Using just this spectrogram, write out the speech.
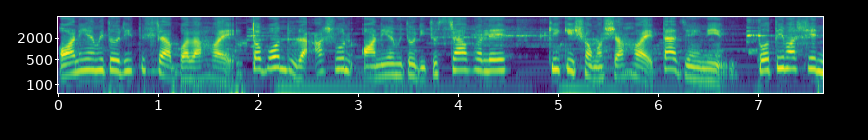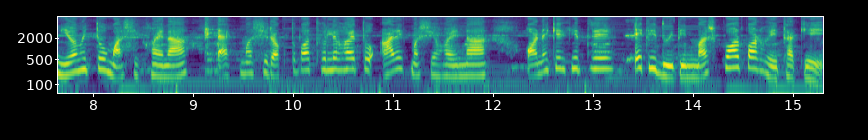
অনিয়মিত ঋতুস্রাব বলা হয়। তো বন্ধুরা, আসুন অনিয়মিত ঋতুস্রাব হলে কি কি সমস্যা হয় তা জেনে নিন। প্রতি মাসে নিয়মিত মাসিক হয় না, এক মাসে রক্তপাত হলে হয়তো আরেক মাসে হয় না। অনেকের ক্ষেত্রে এটি দুই তিন মাস পর পর হয়ে থাকে।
